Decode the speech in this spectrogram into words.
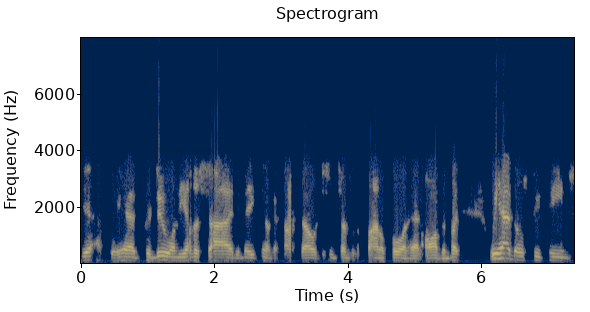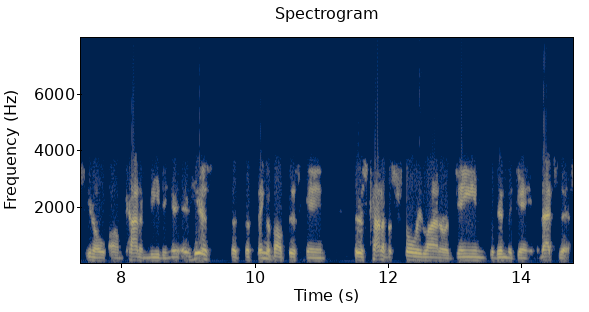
Yeah, we had Purdue on the other side, and they, you know, got knocked out just in terms of the Final Four, and had Auburn. But we had those two teams, you know, um, kind of meeting. And, and here's the the thing about this game: there's kind of a storyline or a game within the game. And that's this:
